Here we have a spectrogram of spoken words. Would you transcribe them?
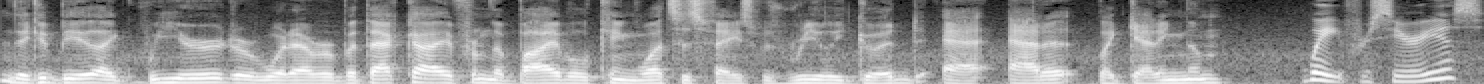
They could be like weird or whatever, but that guy from the Bible, King What's His Face, was really good at, at it, like getting them. Wait, for serious?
